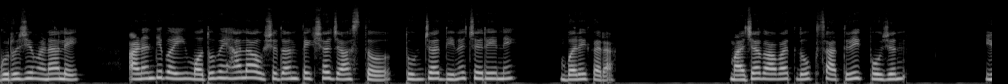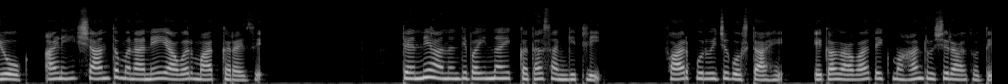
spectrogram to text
गुरुजी म्हणाले आनंदीबाई मधुमेहाला औषधांपेक्षा जास्त तुमच्या दिनचर्येने बरे करा. माझ्या गावात लोक सात्विक भोजन योग आणि शांत मनाने यावर मात करायचे. त्यांनी आनंदीबाईंना एक कथा सांगितली. फार पूर्वीची गोष्ट आहे. एका गावात एक महान ऋषी राहत होते.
